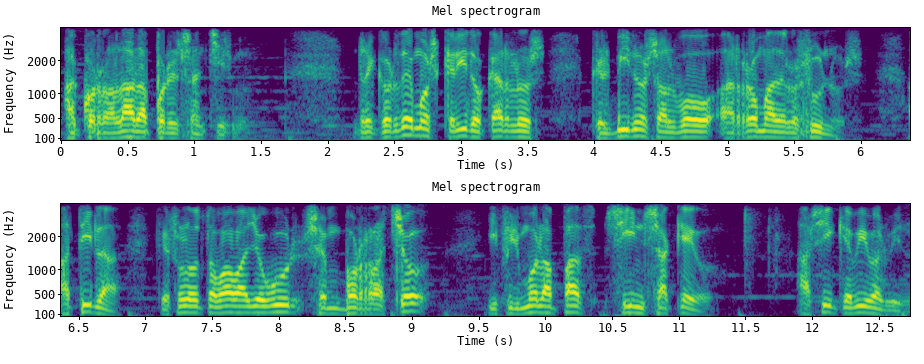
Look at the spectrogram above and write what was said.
acorralada por el sanchismo. Recordemos, querido Carlos, que el vino salvó a Roma de los unos, Atila, que solo tomaba yogur, se emborrachó y firmó la paz sin saqueo. Así que viva el vino.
